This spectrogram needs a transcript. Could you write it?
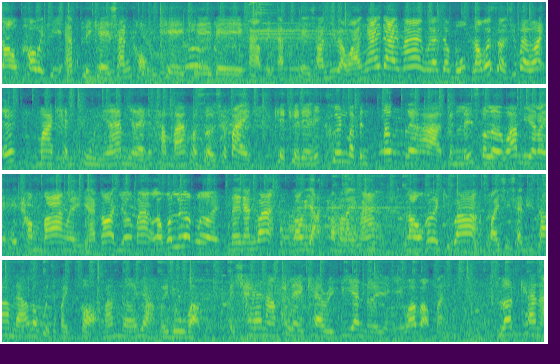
เราเข้าไปที่แอปพลิเคชันของ KKday ค่ะ เป็นแอปพลิเคชันที่แบบว่าง่ายดายมาก เวลาจะบุ๊กเราก็เสิร์ชเข้าไปว่าเอ๊ะ มาแคนคูนเนี้ยมีอะไรให้ทำบ้างพอเสิร์ชเข้าไป KKD นี่ขึ้นมาเป็นตึ๊บเลยค่ะ เป็นลิสต์มาเลยว่ามีอะไรให้ทำบ้างอะไรอย่างเงี้ยก็เยอะมากเราก็เลือกเลย ในนั้นว่าเราอยากทำอะไรมั่งเราก็เลยคิดว่าไปชิชาดิซามแล้วเราควรจะไปเกาะมั่งเนอะอยากไปดูแบบไปแช่น้ำทะเลแคริบเบียนอะไรอย่างงี้ว่าแบบมันเลิศแค่ไหน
